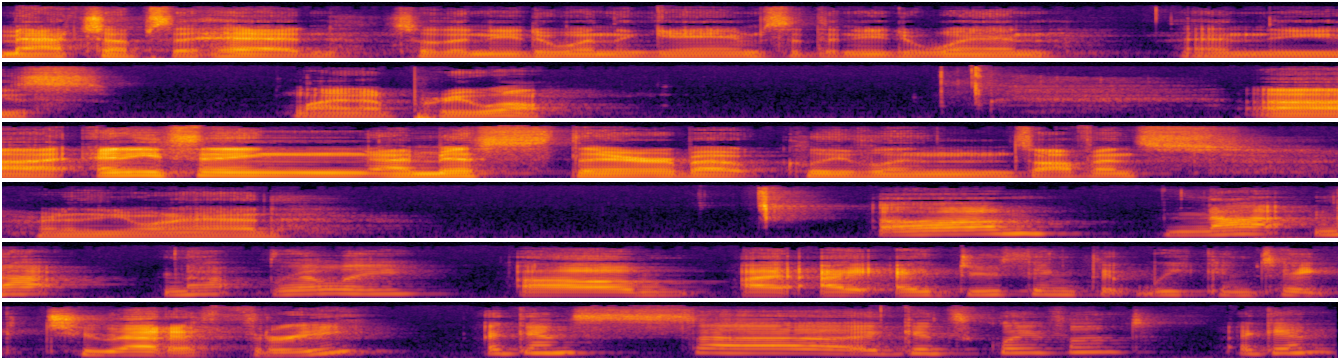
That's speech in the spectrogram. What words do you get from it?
matchups ahead, so they need to win the games that they need to win, and these line up pretty well. Uh, anything I missed there about Cleveland's offense, or anything you want to add? Um, not not not really. Um, I, I, I do think that we can take two out of three against uh, against Cleveland again.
